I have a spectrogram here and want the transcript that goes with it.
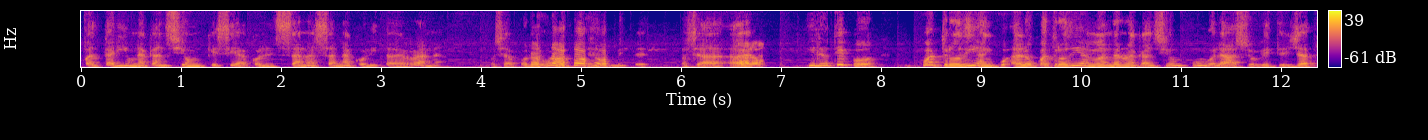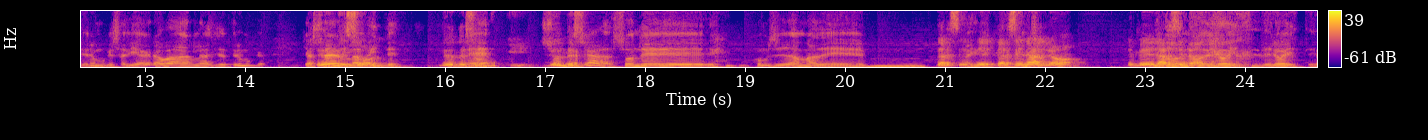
faltaría una canción que sea con el sana, sana colita de rana. O sea, porque bueno, ¿viste? O sea, a ver, y los tipos, cuatro días, a los cuatro días me mandaron una canción, un golazo, ¿viste? Ya tenemos que salir a grabarla, ya tenemos que, hacerla, ¿viste? ¿De dónde son? ¿Eh? ¿De son de acá, son? de, ¿cómo se llama? De, mm, de, Arsenal, ¿no? En vez del Arsenal. No, del oeste, del oeste.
